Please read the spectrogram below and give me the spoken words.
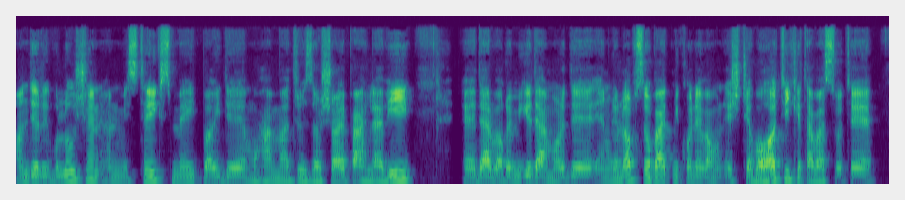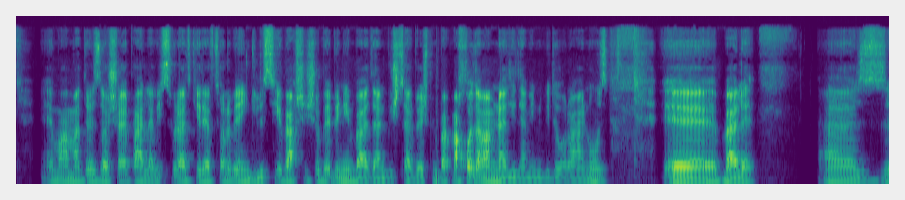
on the revolution and mistakes made by the محمد رضا شاه پهلوی در واقع میگه در مورد انقلاب صحبت می‌کنه و اون اشتباهاتی که توسط محمد رضا شاه پهلوی صورت گرفت حالا به انگلیسی بخشیشو ببینیم بعدا بیشتر بهش من خودم هم ندیدم این ویدیو رو هنوز. بله. از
